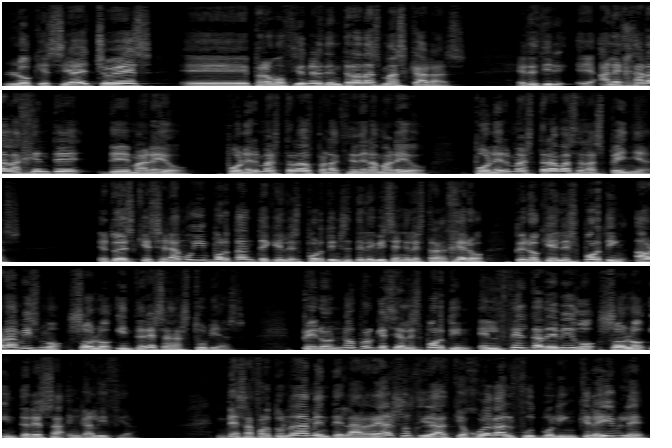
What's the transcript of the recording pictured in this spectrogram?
lo que se ha hecho es eh, promociones de entradas más caras, es decir, eh, alejar a la gente de mareo, poner más trabas para acceder a mareo, poner más trabas a las peñas. Entonces, que será muy importante que el Sporting se televise en el extranjero, pero que el Sporting ahora mismo solo interesa en Asturias. Pero no porque sea el Sporting, el Celta de Vigo solo interesa en Galicia. Desafortunadamente, la Real Sociedad que juega al fútbol increíble,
